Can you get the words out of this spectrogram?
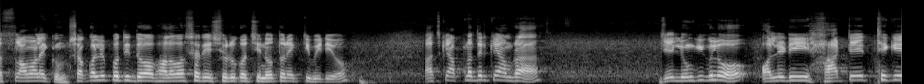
আসসালামু আলাইকুম। সকলের প্রতি দেওয়া ভালোবাসা দিয়ে শুরু করছি নতুন একটি ভিডিও আজকে আপনাদেরকে আমরা যে লুঙ্গিগুলো অলরেডি হাটের থেকে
